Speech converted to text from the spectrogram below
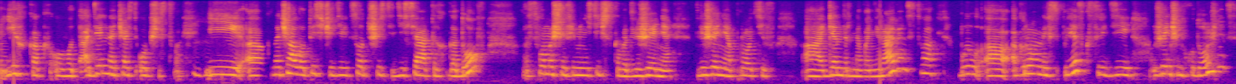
их как вот отдельная часть общества. Mm-hmm. И э, к началу 1960-х годов с помощью феминистического движения, движения против а, гендерного неравенства, был а, огромный всплеск среди женщин-художниц,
